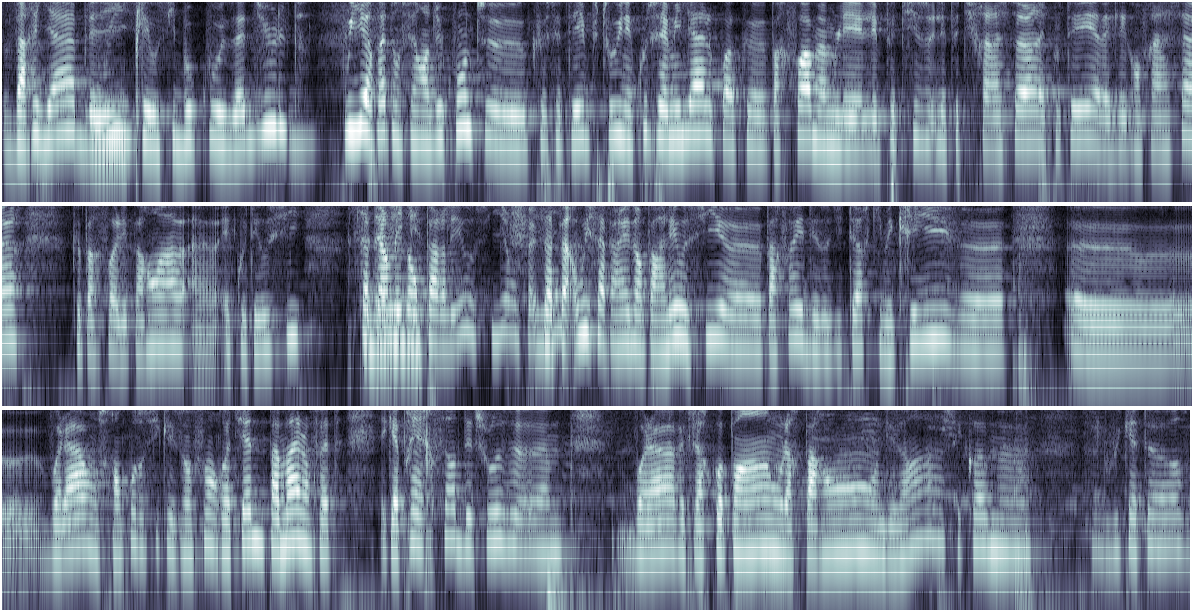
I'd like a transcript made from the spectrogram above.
variable et il plaît aussi beaucoup aux adultes. Oui, en fait, on s'est rendu compte euh, que c'était plutôt une écoute familiale, quoi, que parfois même les, petits, les petits frères et sœurs écoutaient avec les grands frères et sœurs, que parfois les parents euh, écoutaient aussi. Ça, permet d'en parler aussi en famille Oui, ça permet d'en parler aussi. Euh, parfois, il y a des auditeurs qui m'écrivent. voilà, on se rend compte aussi que les enfants retiennent pas mal en fait. Et qu'après, ils ressortent des choses voilà, avec leurs copains ou leurs parents en disant Ah, c'est comme Louis XIV.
